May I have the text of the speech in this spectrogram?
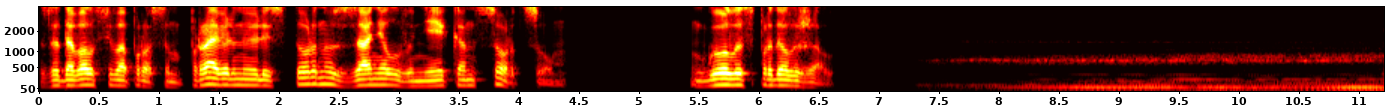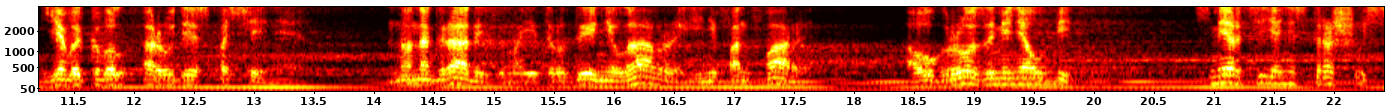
задавался вопросом, правильную ли сторону занял в ней консорциум. Голос продолжал. Я выковал орудие спасения, но наградой за мои труды не лавры и не фанфары, а угроза меня убить. Смерти я не страшусь,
